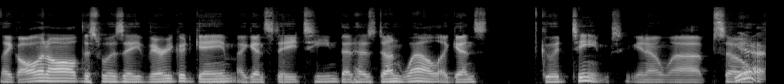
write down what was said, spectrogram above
Like all in all, this was a very good game against a team that has done well against good teams. You know, uh, so yeah,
